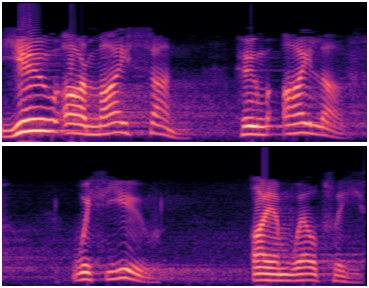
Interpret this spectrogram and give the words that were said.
You are my Son, whom I love. With you I am well pleased.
